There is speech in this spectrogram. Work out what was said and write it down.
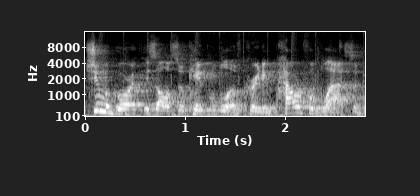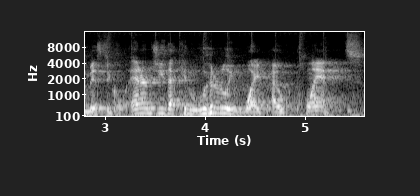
Shumagorath is also capable of creating powerful blasts of mystical energy that can literally wipe out planets.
